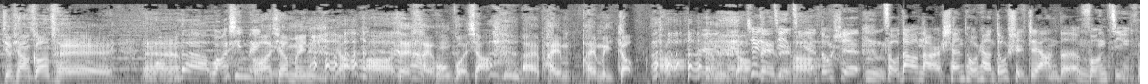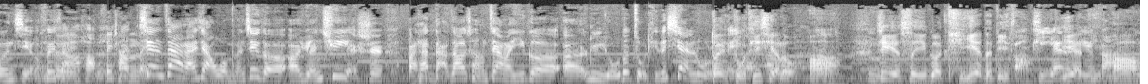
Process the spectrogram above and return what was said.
就像刚才我们的王星美王香美女一样 啊，在海红果下哎拍拍美照啊，拍美照。这个季节都是走到哪儿山头上都是这样的风景，风景非常好，非常美。现在来讲，我们这个呃园区也是把它打造成这样的一个呃旅游的主题的线路了。对，主题线路啊，这也是一个体验的地方，体验的地方啊。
